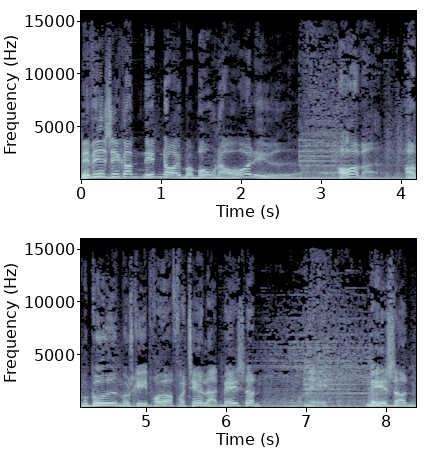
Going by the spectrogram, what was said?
Det vides ikke, om den 19-årige mormon har overlevet og overvejet. Om Gud måske prøver at fortælle, at Mason... Nej, Mason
